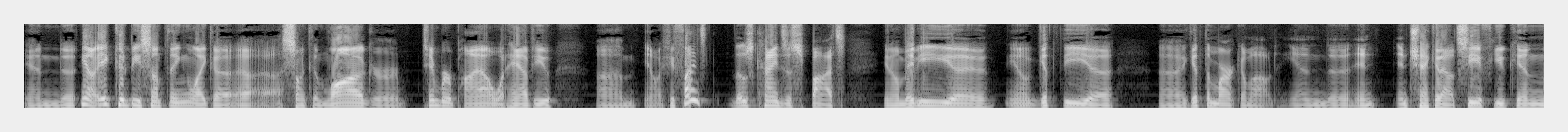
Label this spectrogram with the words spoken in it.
and uh, you know, it could be something like a, a, a, sunken log or timber pile, what have you. Um, you know, if you find those kinds of spots, you know, maybe uh, you know get the uh, uh, get the Marcum out and and and check it out. See if you can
